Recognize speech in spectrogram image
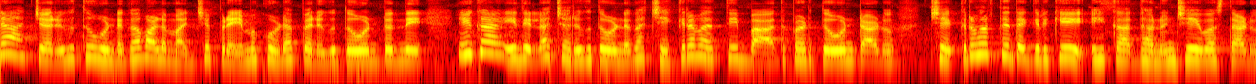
ఇలా జరుగుతూ ఉండగా వాళ్ళ మధ్య ప్రేమ కూడా పెరుగుతూ ఉంటుంది. ఇక ఇది ఇలా జరుగుతూ ఉండగా చక్రవర్తి బాధపడుతూ ఉంటాడు. చక్రవర్తి దగ్గరికి ఇక ధనుంజయ వస్తాడు.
